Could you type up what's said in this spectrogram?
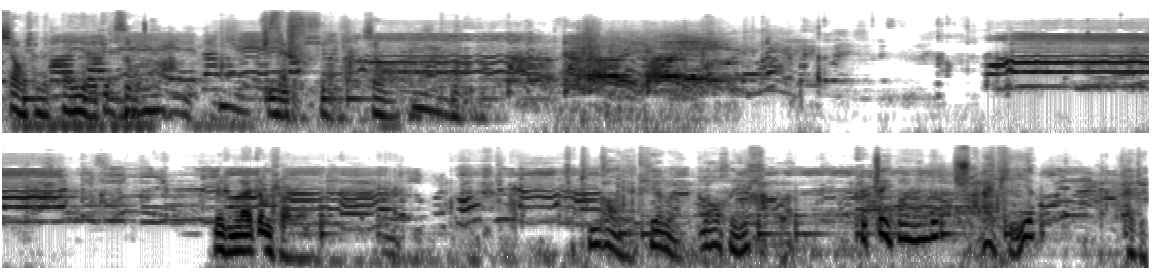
像不像那半夜的吊死鬼？真像，像吗？为什么来这么少人？这通告也贴了，吆喝也喊了，可这帮人都耍赖皮呀！太君，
